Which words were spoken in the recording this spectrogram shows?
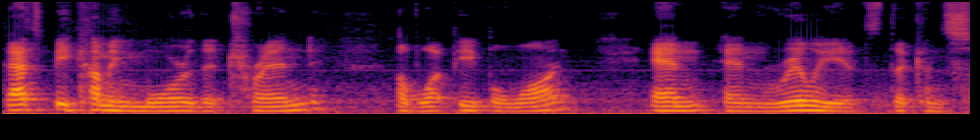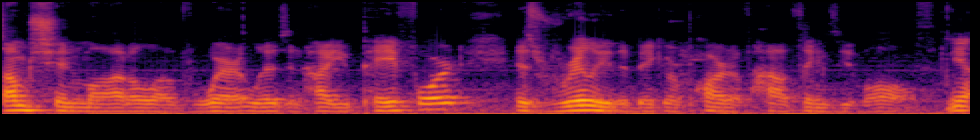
that's becoming more the trend of what people want and and really it's the consumption model of where it lives and how you pay for it is really the bigger part of how things evolve. Yeah,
